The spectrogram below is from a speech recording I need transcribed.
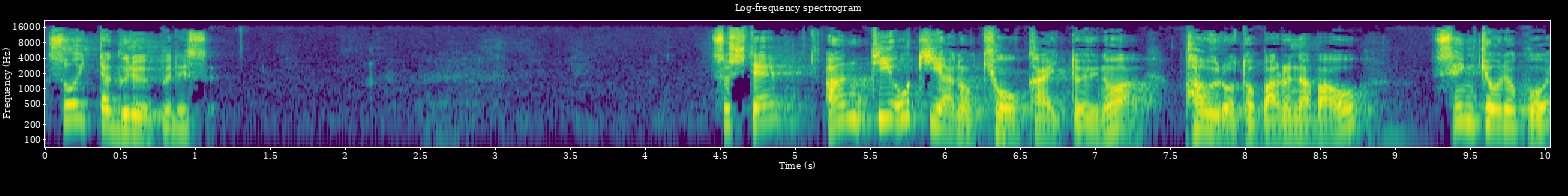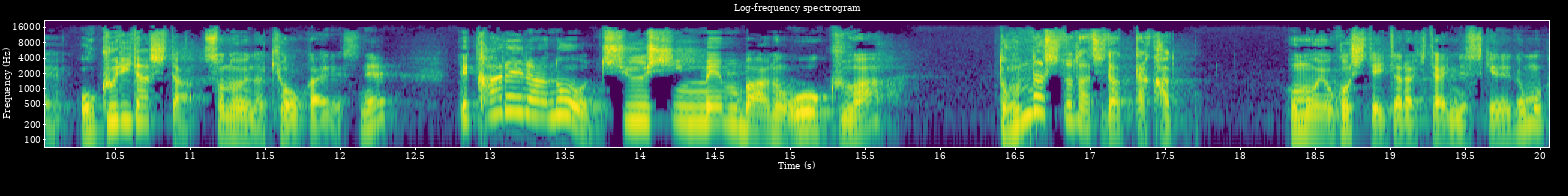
そういったグループです。そしてアンティオキアの教会というのはパウロとバルナバを宣教旅行へ送り出したそのような教会ですね。で、彼らの中心メンバーの多くはどんな人たちだったか思い起こしていただきたいんですけれども、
